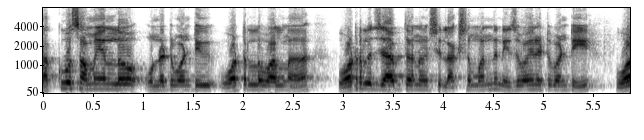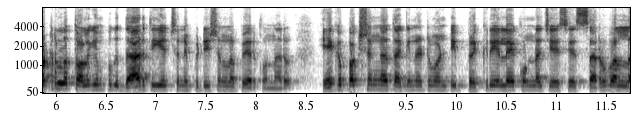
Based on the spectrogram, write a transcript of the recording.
తక్కువ సమయంలో ఉన్నటువంటి ఓటర్ల వలన ఓటర్ల జాబితా నుంచి లక్ష మంది నిజమైనటువంటి ఓటర్ల తొలగింపుకు దారి తీయొచ్చని పిటిషన్లో పేర్కొన్నారు. ఏకపక్షంగా తగినటువంటి ప్రక్రియ లేకుండా చేసే సర్వ్ వల్ల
